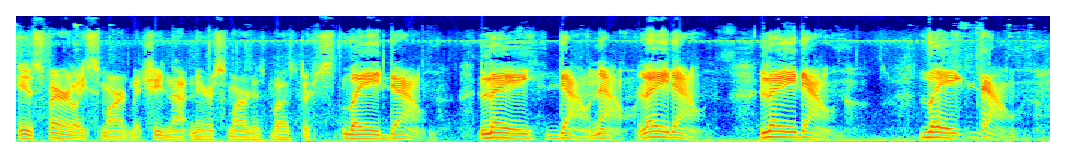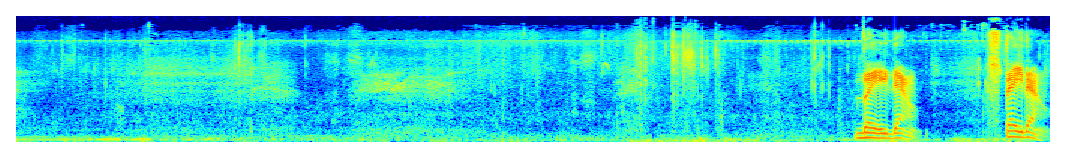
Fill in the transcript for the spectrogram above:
is fairly smart, but she's not near as smart as Buster. Lay down. Lay down now. Lay down. Lay down. Lay down. Lay down. Stay down.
